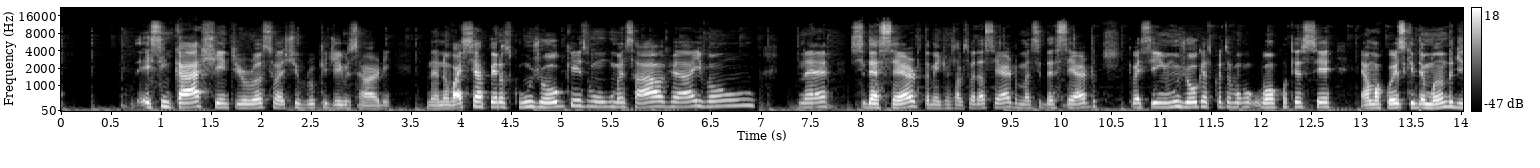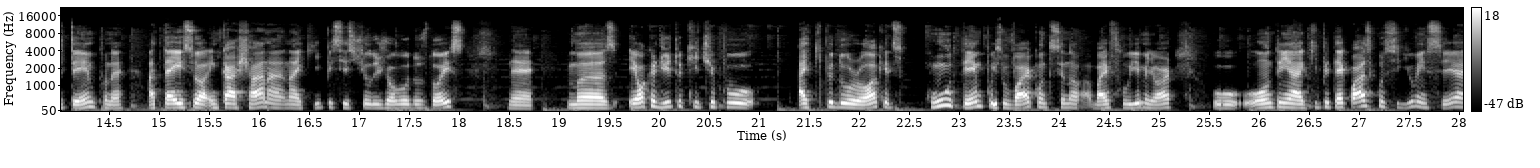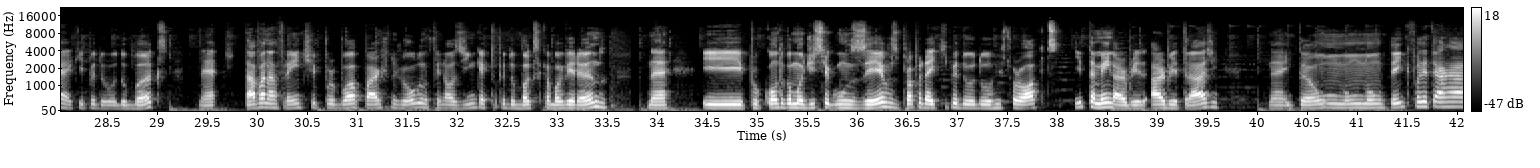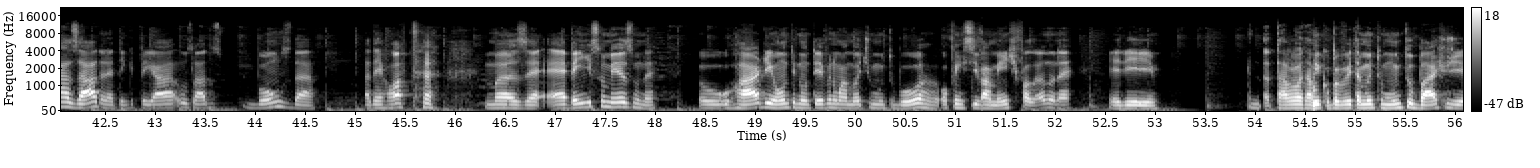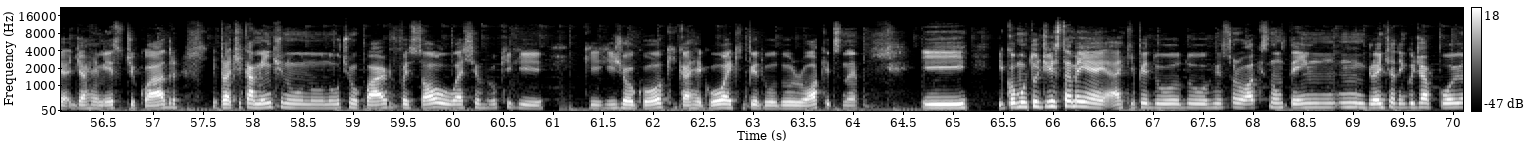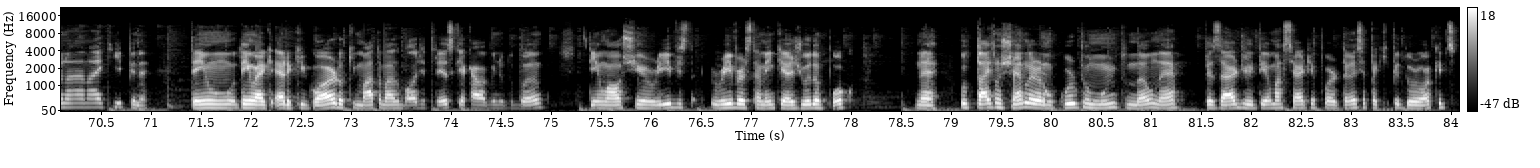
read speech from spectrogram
esse encaixe entre Russell Westbrook e James Harden. Né? Não vai ser apenas com um jogo que eles vão começar já e vão né? Se der certo, também a gente não sabe se vai dar certo, mas se der certo, que vai ser em um jogo que as coisas vão, vão acontecer. É uma coisa que demanda de tempo, né? Até isso encaixar na, na equipe, esse estilo de jogo dos dois, né? Mas eu acredito que, tipo, a equipe do Rockets, com o tempo, isso vai acontecendo, vai fluir melhor. O, ontem a equipe até quase conseguiu vencer a equipe do, do Bucks, né? Tava na frente por boa parte do jogo, no finalzinho que a equipe do Bucks acabou virando, né? E por conta, como eu disse, alguns erros próprio da equipe do, do Houston Rockets e também da arbitragem, né? Então não, não tem que fazer terra arrasada, né? Tem que pegar os lados bons da, da derrota. Mas é, é bem isso mesmo, né? O, Harden ontem não teve uma noite muito boa, ofensivamente falando, né? Ele tava, tava em aproveitamento muito baixo de, de arremesso de quadra e praticamente no, no, no, último quarto foi só o Westbrook que, que, que, jogou, que carregou a equipe do, do Rockets, né? E, e como tu disse também, é, a equipe do, do Houston Rockets não tem um, um grande elenco de apoio na, na equipe, né? Tem, um, tem o Eric Gordon, que mata mais bola de três, que acaba vindo do banco. Tem o Austin Rivers, Rivers também, que ajuda um pouco, né? O Tyson Chandler eu não curto muito, não, né? Apesar de ele ter uma certa importância para a equipe do Rockets.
